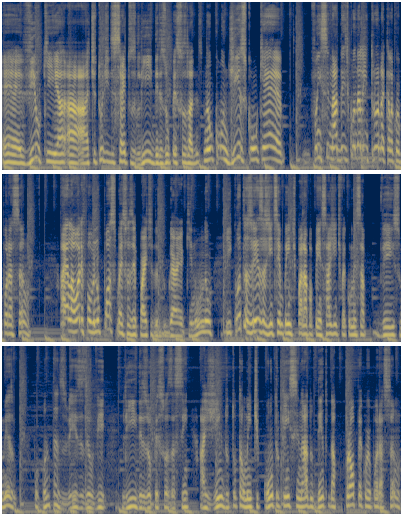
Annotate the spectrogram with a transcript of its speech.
é, viu que a, a, atitude de certos líderes ou pessoas lá dentro não condiz com o que é, foi ensinado desde quando ela entrou naquela corporação. Aí ela olha e fala, não posso mais fazer parte do lugar aqui. Não, não. E quantas vezes a gente sempre a gente parar para pensar, a gente vai começar a ver isso mesmo? Pô, quantas vezes eu vi líderes ou pessoas assim agindo totalmente contra o que é ensinado dentro da própria corporação?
